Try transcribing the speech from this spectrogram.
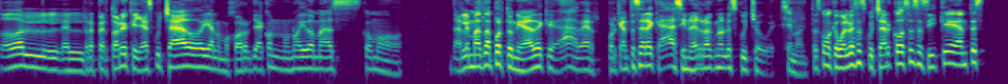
Todo el, el repertorio que ya he escuchado y a lo mejor ya con un oído más como darle más la oportunidad de que, ah, a ver, porque antes era que, ah, si no es rock no lo escucho, güey. Simón. Entonces como que vuelves a escuchar cosas así que antes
